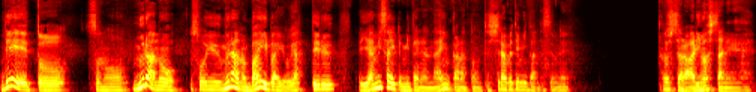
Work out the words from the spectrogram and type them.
で、えっと、その、村の、そういう村の売買をやってる闇サイトみたいなのないんかなと思って調べてみたんですよね。そしたらありましたね。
